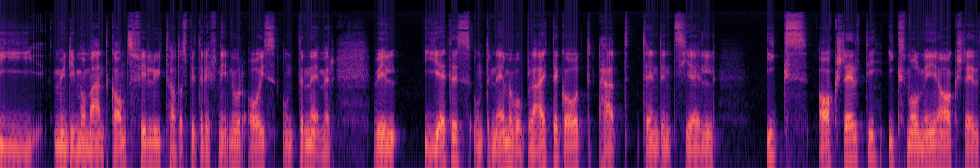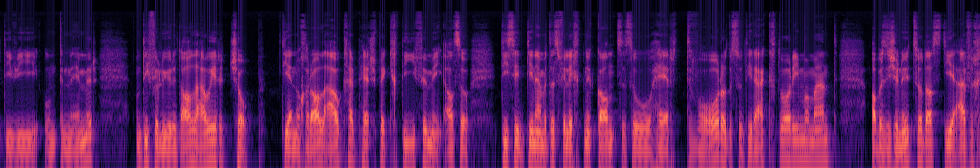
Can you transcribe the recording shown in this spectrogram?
Die müssen im Moment ganz viele Leute haben. Das betrifft nicht nur uns Unternehmer. Weil jedes Unternehmen, das pleite geht, hat tendenziell x Angestellte, x mal mehr Angestellte wie Unternehmer. Und die verlieren alle auch ihren Job die haben nachher alle auch keine Perspektive mehr. Also, die, sind, die nehmen das vielleicht nicht ganz so hart wahr oder so direkt wahr im Moment, aber es ist ja nicht so, dass die einfach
